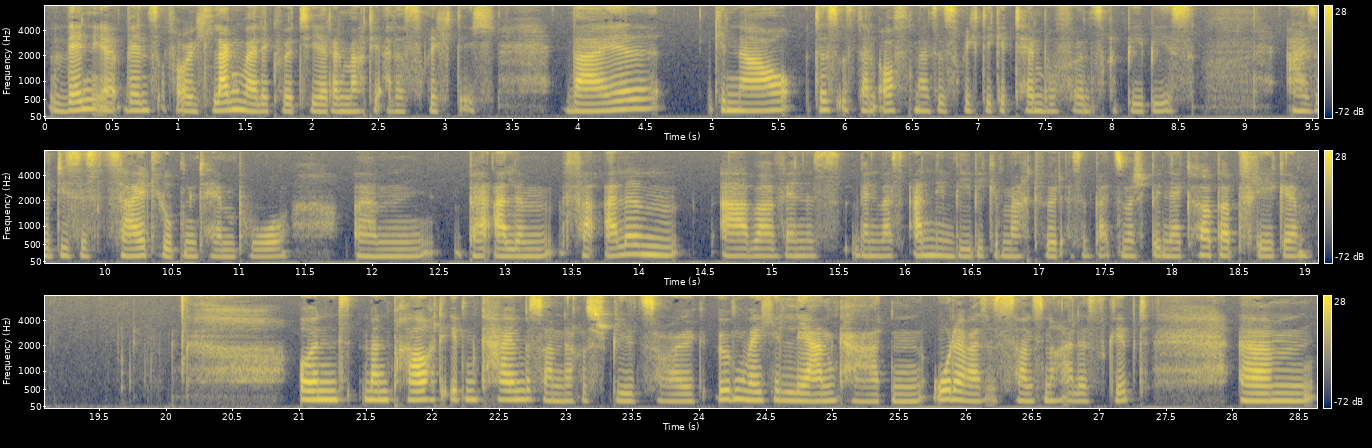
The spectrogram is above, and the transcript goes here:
wenn es für euch langweilig wird hier, dann macht ihr alles richtig. Weil genau das ist dann oftmals das richtige Tempo für unsere Babys. Also dieses Zeitlupentempo ähm, bei allem, vor allem aber wenn es, wenn was an dem Baby gemacht wird, also bei, zum Beispiel in der Körperpflege. Und man braucht eben kein besonderes Spielzeug, irgendwelche Lernkarten oder was es sonst noch alles gibt. Ähm,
